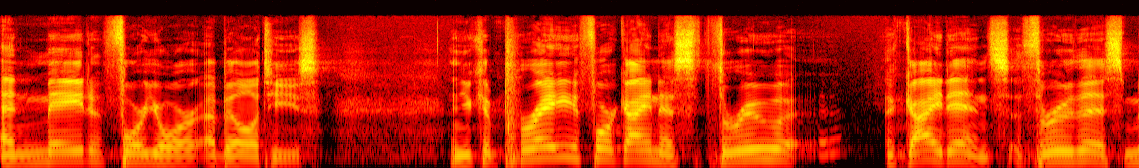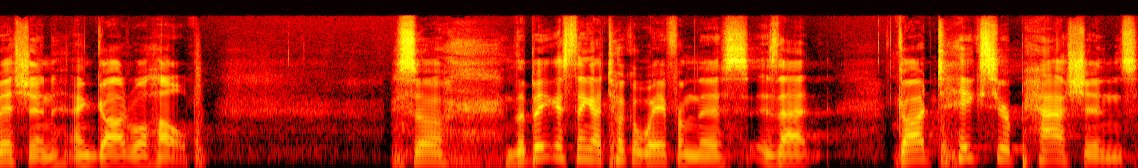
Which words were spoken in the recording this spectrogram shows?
and made for your abilities. And you can pray for guidance through guidance through this mission, and God will help. So, the biggest thing I took away from this is that God takes your passions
